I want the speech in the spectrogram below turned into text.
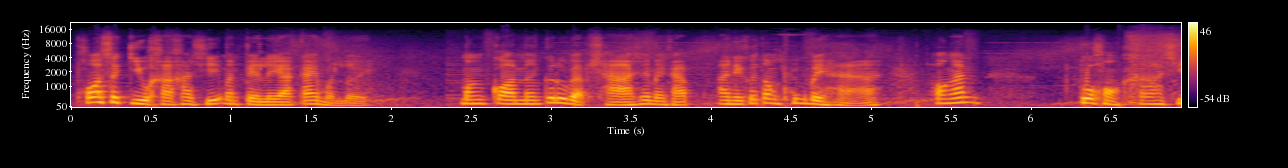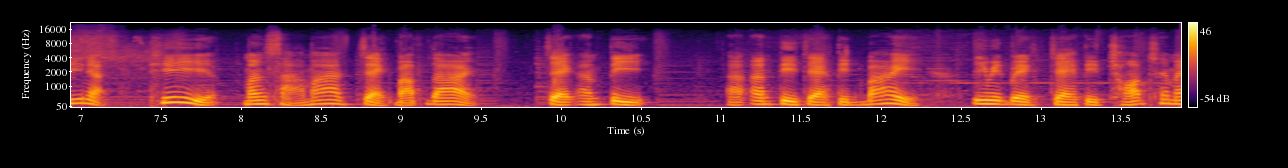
เพราะสกิลคาคาชิมันเป็นระยะใกล้หมดเลย มังกรมันก็ดูแบบช้าใช่ไหมครับ อันนี้ก็ต้องพุ่งไปหา เพราะงั้นตัวของคาคาชิเนี่ยที่มันสามารถแจกบัฟได้ แจกอันติอะอันติแจกติดใบลิมิตเบรกแจกติดช็อตใช่ไหม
